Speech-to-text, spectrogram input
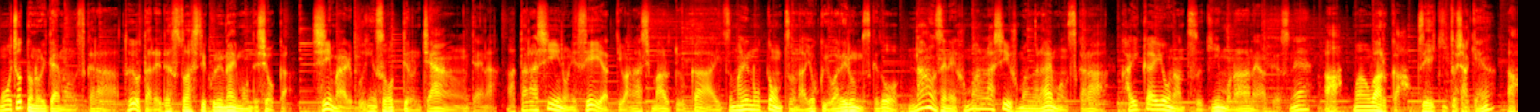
もうちょっと乗りたいもんですからトヨタでレストアしてくれないもんでしょうか。シーマより部品揃ってるんじゃんみたいな。新しいのにせいやっていう話もあるというかいつまで乗っとんっつうのはよく言われるんですけどなんせね不満らしい不満がないもんですから買い替えようなんつう気にもならないわけですね。あ不満はあるか。税金と車検。あ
